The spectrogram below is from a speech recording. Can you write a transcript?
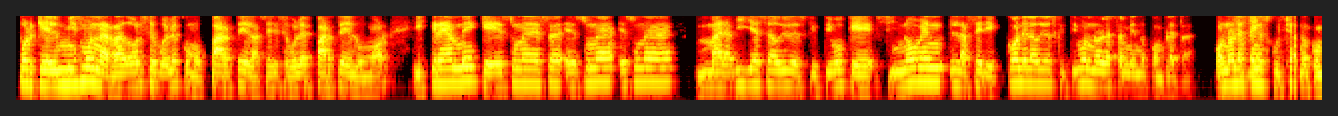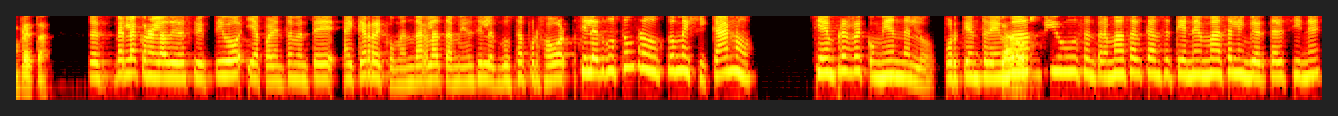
porque el mismo narrador se vuelve como parte de la serie, se vuelve parte del humor. Y créanme que es una, es una, es una maravilla ese audio descriptivo que si no ven la serie con el audio descriptivo no la están viendo completa o no la están escuchando completa. Entonces, verla con el audio descriptivo y aparentemente hay que recomendarla también si les gusta, por favor. Si les gusta un producto mexicano, siempre recomiéndenlo, porque entre más views, entre más alcance tiene, más se le invierte al cine.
